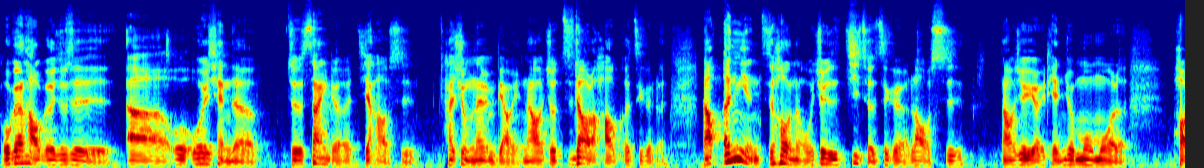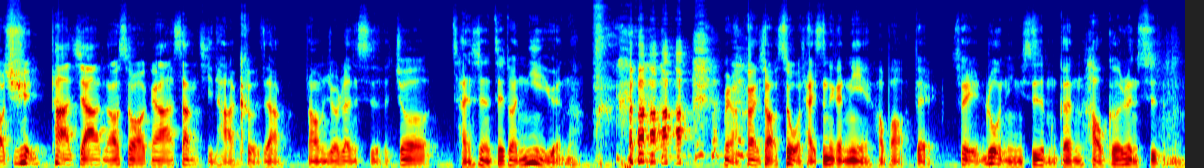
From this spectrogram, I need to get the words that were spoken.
我跟豪哥就是呃，我我以前的就是上一个吉他老师。他去我们那边表演，然后就知道了豪哥这个人。然后 N 年之后呢，我就是记着这个老师，然后就有一天就默默的跑去他家，然后说要跟他上吉他课，这样，然后我们就认识了，就产生了这段孽缘呢。没有开玩笑，是我才是那个孽，好不好？对，所以若宁是怎么跟豪哥认识的呢？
